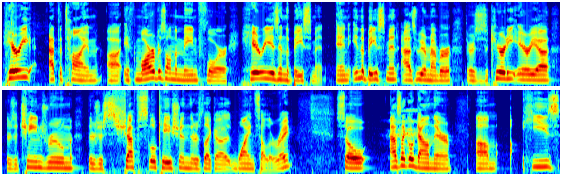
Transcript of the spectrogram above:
harry at the time uh, if marv is on the main floor harry is in the basement and in the basement as we remember there's a security area there's a change room there's a chef's location there's like a wine cellar right so as I go down there, um, he's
